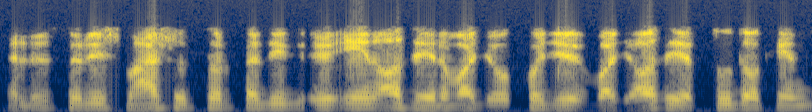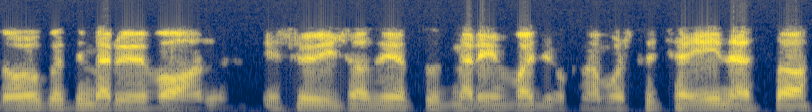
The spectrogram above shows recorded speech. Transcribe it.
először is, másodszor pedig én azért vagyok, hogy vagy azért tudok én dolgozni, mert ő van, és ő is azért tud, mert én vagyok. Na most, hogyha én ezt a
